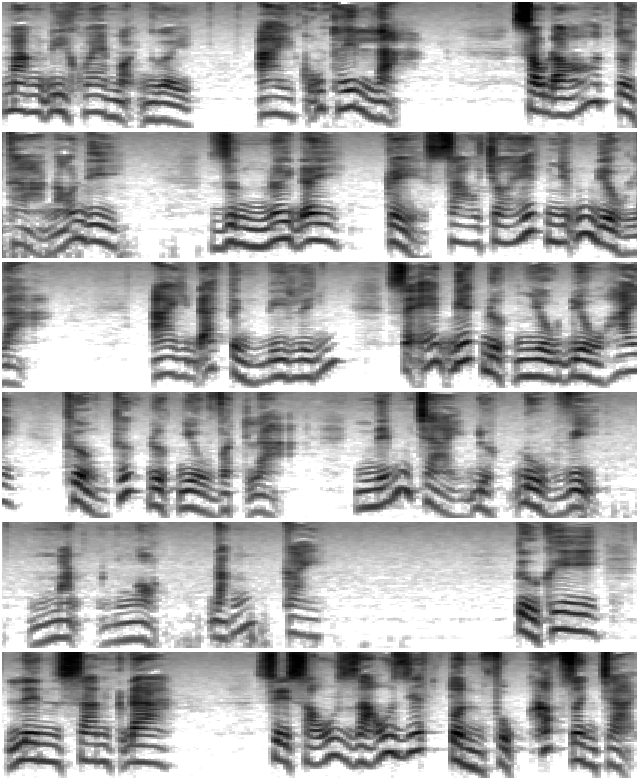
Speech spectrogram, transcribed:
mang đi khoe mọi người, ai cũng thấy lạ. Sau đó tôi thả nó đi, dừng nơi đây kể sao cho hết những điều lạ. Ai đã từng đi lính sẽ biết được nhiều điều hay, thưởng thức được nhiều vật lạ, nếm trải được đủ vị, mặn, ngọt, đắng, cay. Từ khi lên Sankra, C6 giáo giết tuần phục khắp doanh trại,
